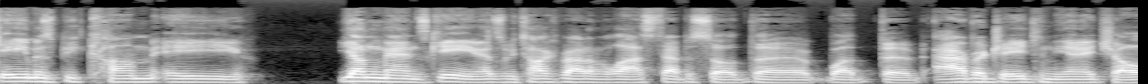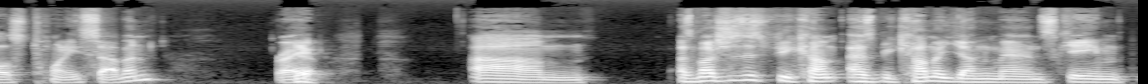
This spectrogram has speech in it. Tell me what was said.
game has become a young man's game, as we talked about in the last episode, the what the average age in the NHL is 27, right? Um, as much as this become has become a young man's game,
